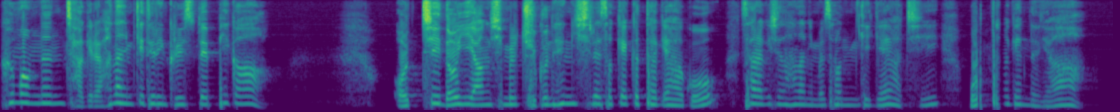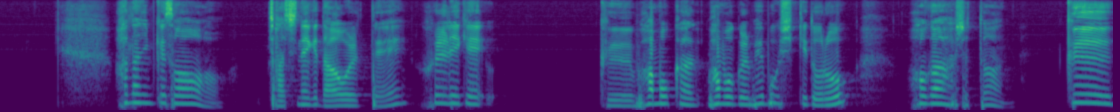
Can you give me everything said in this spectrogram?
흠없는 자기를 하나님께 드린 그리스도의 피가 어찌 너희 양심을 죽은 행실에서 깨끗하게 하고 살아계신 하나님을 섬기게 하지 못하겠느냐 하나님께서 자신에게 나올 때 흘리게 그 화목한 화목을 회복시키도록 허가하셨던 그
